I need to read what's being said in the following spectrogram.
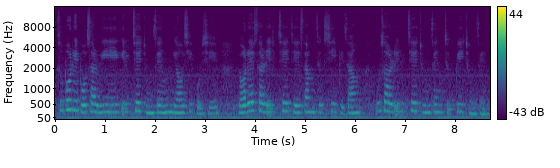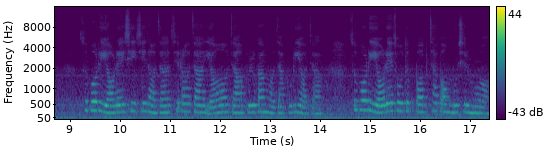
수보리 보살 위익 일체 중생 여시 보시 열애설 일체 재상 즉시 비상 우설 일체 중생 즉비 중생. 수보리 열애 시진어자 실어자 여어자 불강어자 불이어자. 수보리 열애 소득법 차법 무실무어.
